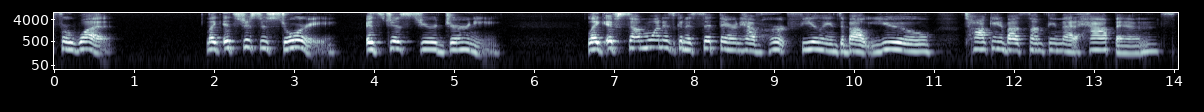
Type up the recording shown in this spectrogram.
for what like it's just a story. It's just your journey. Like if someone is going to sit there and have hurt feelings about you talking about something that happens,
